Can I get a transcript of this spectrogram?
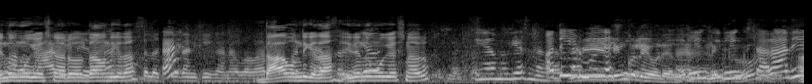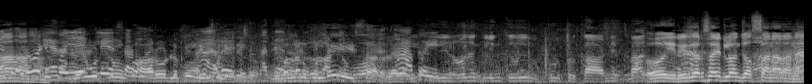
ఎందుకు మూగేసినారు? దా ఉంది కదా. దా ఉంది కదా. ఇది ఎందుకు మూగేసినారు. లింక్ సార్. అది ఓ ఈ రిజర్వ్ సైడ్ లోంచి వస్తానారానే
